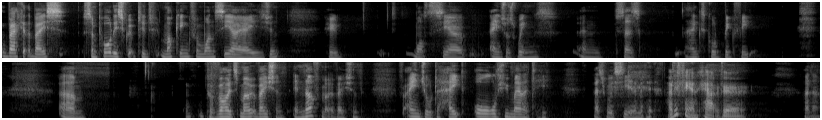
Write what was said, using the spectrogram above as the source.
back at the base, some poorly scripted mocking from one CIA agent who wants to see her angel's wings and says Hank's called Big Feet. Um, provides motivation, enough motivation for Angel to hate all humanity, as we see in a minute. I did think her character. I know.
